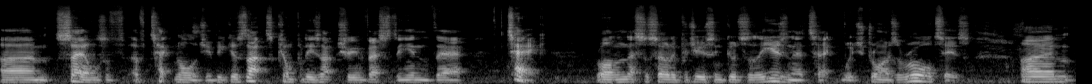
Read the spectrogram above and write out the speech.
um, sales of, of technology, because that's companies actually investing in their tech rather than necessarily producing goods that they're using their tech, which drives the royalties. Um,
